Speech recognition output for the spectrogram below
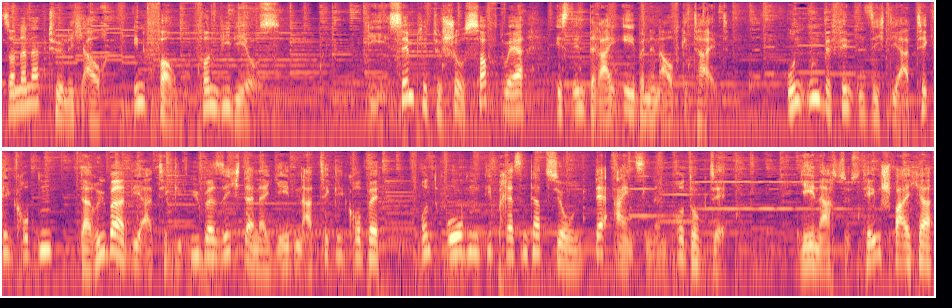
sondern natürlich auch in Form von Videos. Die Simply to Show Software ist in drei Ebenen aufgeteilt. Unten befinden sich die Artikelgruppen, darüber die Artikelübersicht einer jeden Artikelgruppe und oben die Präsentation der einzelnen Produkte. Je nach Systemspeicher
